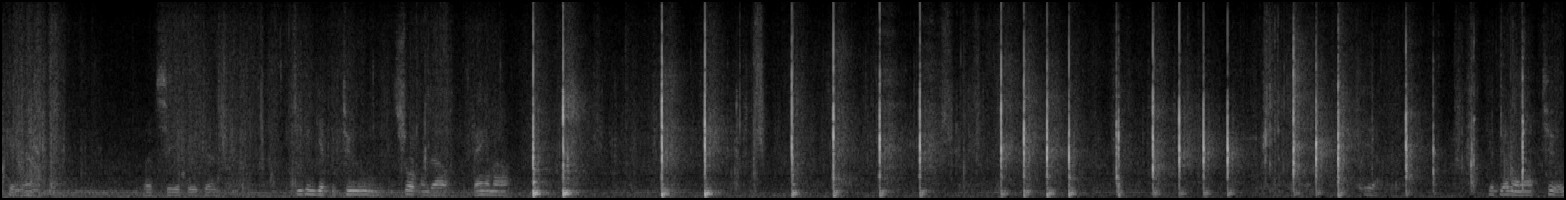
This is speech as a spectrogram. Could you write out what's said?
Okay, now, let's see if we can, if you can get the two short ones out, bang them out. Yeah. Get the other too.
